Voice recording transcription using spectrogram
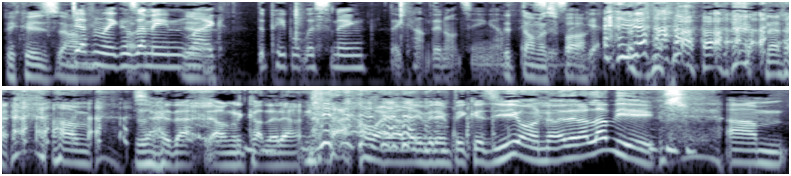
because um, Definitely, because I mean, yeah. like the people listening, they can't. They're not seeing our. They're dumb as fuck. yeah. um, sorry that I'm going to cut that out. Wait, I'll leave it in because you all know that I love you. Um,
